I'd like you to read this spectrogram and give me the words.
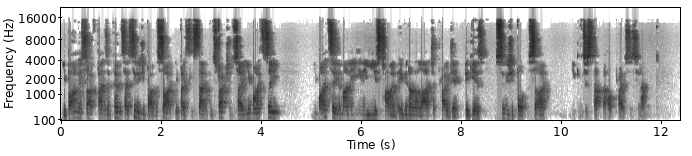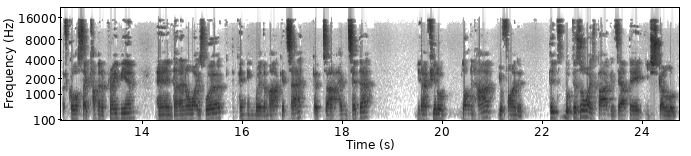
you're buying a site plans and permits. So as soon as you buy the site, you're basically starting construction. So you might see you might see the money in a year's time, even on a larger project, because as soon as you bought the site, you can just start the whole process. You know, of course they come at a premium, and they don't always work depending where the market's at. But uh, having said that, you know, if you look long and hard, you'll find it. There's, look, there's always bargains out there. You just got to look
